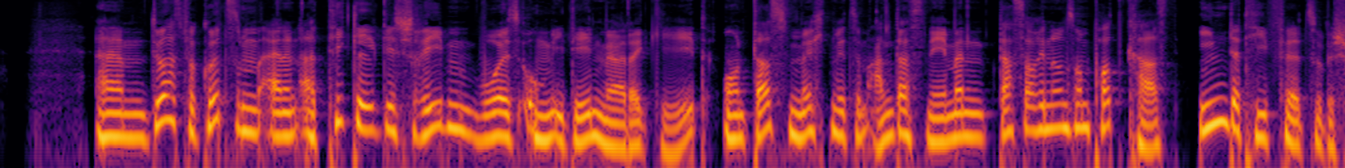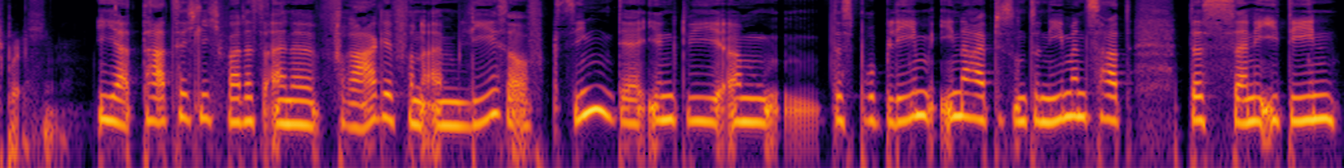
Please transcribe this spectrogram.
Ähm, du hast vor kurzem einen Artikel geschrieben, wo es um Ideenmörder geht und das möchten wir zum Anlass nehmen, das auch in unserem Podcast in der Tiefe zu besprechen. Ja, tatsächlich war das eine Frage von einem Leser auf Xing, der irgendwie ähm, das Problem innerhalb des Unternehmens hat, dass seine Ideen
